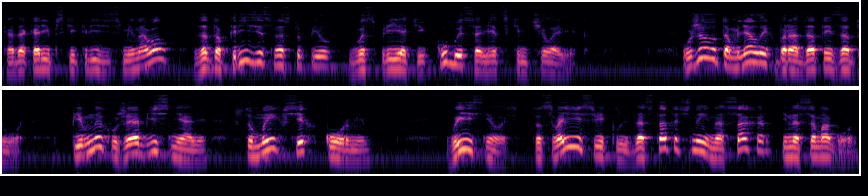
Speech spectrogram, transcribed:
Когда Карибский кризис миновал, зато кризис наступил в восприятии Кубы советским человеком. Уже утомлял их бородатый задор – пивных уже объясняли, что мы их всех кормим. Выяснилось, что своей свеклы достаточно и на сахар, и на самогон,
